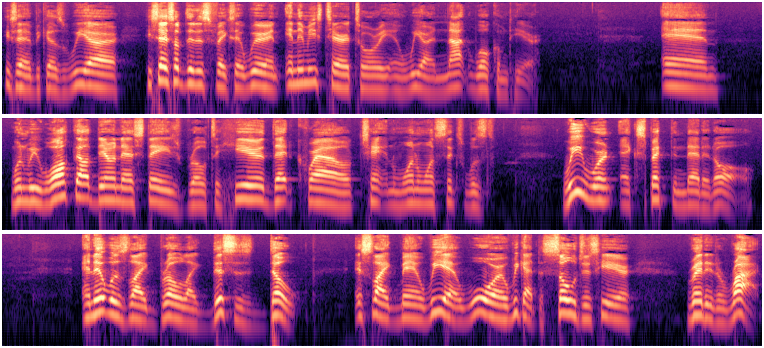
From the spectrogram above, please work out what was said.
He said because we are. He said something to this effect. Said we're in enemy's territory and we are not welcomed here. And when we walked out there on that stage, bro, to hear that crowd chanting 116 was we weren't expecting that at all. And it was like, bro, like this is dope. It's like, man, we at war, we got the soldiers here ready to rock.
